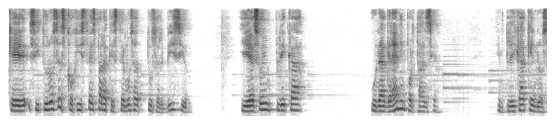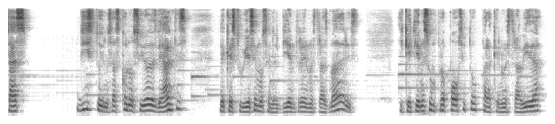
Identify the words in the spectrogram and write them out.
que si tú nos escogiste es para que estemos a tu servicio, y eso implica una gran importancia. Implica que nos has visto y nos has conocido desde antes de que estuviésemos en el vientre de nuestras madres y que tienes un propósito para que nuestra vida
